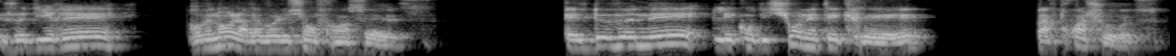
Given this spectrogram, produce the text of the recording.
je dirais, revenons à la Révolution française. Elle devenait, les conditions en étaient créées par trois choses.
